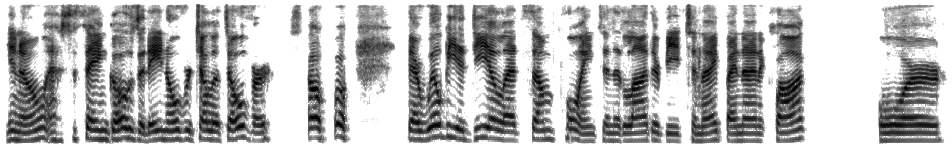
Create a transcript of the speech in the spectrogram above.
you know, as the saying goes, it ain't over till it's over. So there will be a deal at some point, and it'll either be tonight by nine o'clock or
